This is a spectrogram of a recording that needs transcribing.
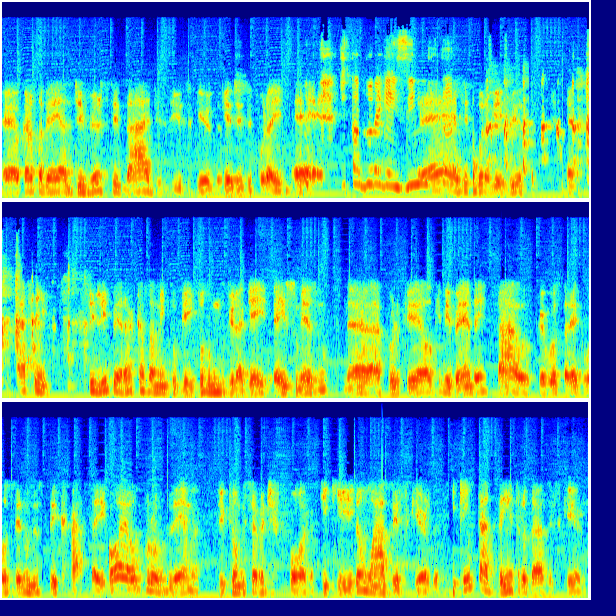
É, eu quero saber aí as diversidades de esquerda que existem por aí. É, Ditadura gaysista. é ditadura gaysista. É, é assim, se liberar casamento gay, todo mundo vira gay, é isso mesmo? Né? É Porque é o que me vendem, tá? Eu, eu gostaria que você nos explicasse aí qual é o problema de quem observa de fora, o que, que são as esquerdas e quem está dentro das esquerdas,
